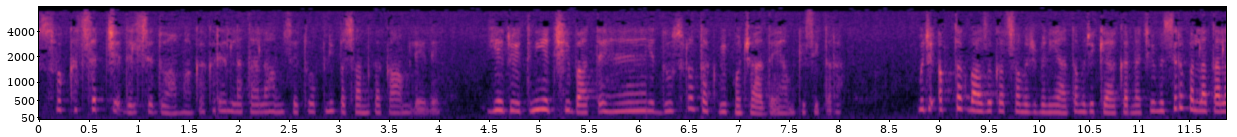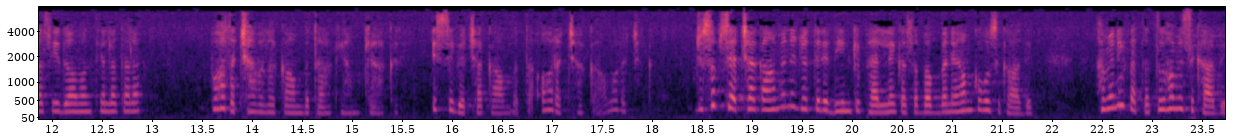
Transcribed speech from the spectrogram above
اس وقت سچے دل سے دعا مانگا کرے، اللہ تعالیٰ ہم سے تو اپنی پسند کا کام لے لے۔ یہ جو اتنی اچھی باتیں ہیں، یہ دوسروں تک بھی پہنچا دیں ہم کسی طرح۔ مجھے اب تک بازو کا سمجھ میں نہیں آتا مجھے کیا کرنا چاہیے۔ میں صرف اللہ تعالیٰ سے دعا مانگتی اللہ تعالیٰ، بہت اچھا والا کام بتا کے ہم کیا کریں۔ اس سے بھی اچھا کام بتا، اور اچھا کام، اور اچھا کام۔ جو سب سے اچھا کام ہے نا، جو تیرے دین کے پھیلنے کا سبب بنے، ہم کو وہ سکھا دے۔ ہمیں نہیں پتا، تو ہمیں سکھا دے۔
